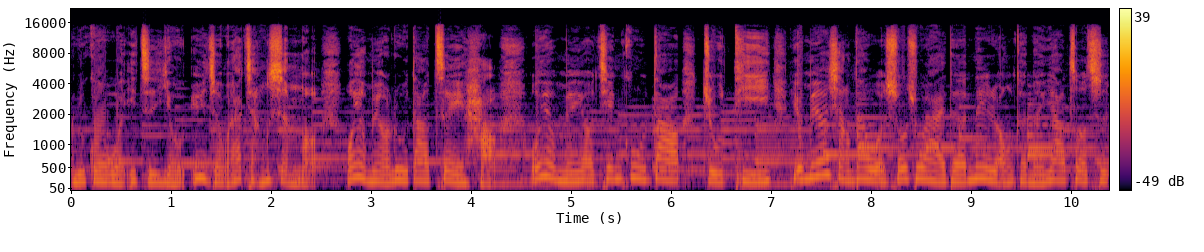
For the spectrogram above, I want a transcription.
如果我一直犹豫着我要讲什么，我有没有录到最好，我有没有兼顾到主题，有没有想到我说出来的内容可能要做出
